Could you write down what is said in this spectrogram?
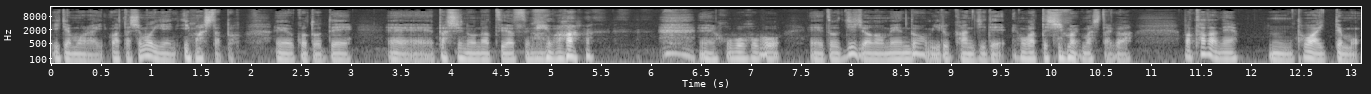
いてもらい私も家にいましたということで、えー、私の夏休みは えー、ほぼほぼ、えーと、次女の面倒を見る感じで終わってしまいましたが、まあ、ただね、うん、とは言っても、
